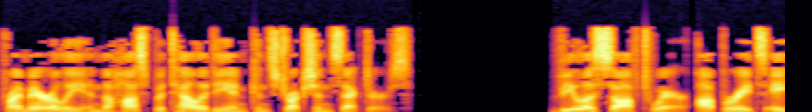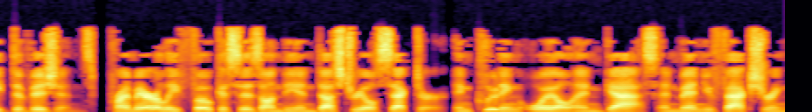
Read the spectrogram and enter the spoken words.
primarily in the hospitality and construction sectors. Vela Software, operates eight divisions, primarily focuses on the industrial sector, including oil and gas and manufacturing.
